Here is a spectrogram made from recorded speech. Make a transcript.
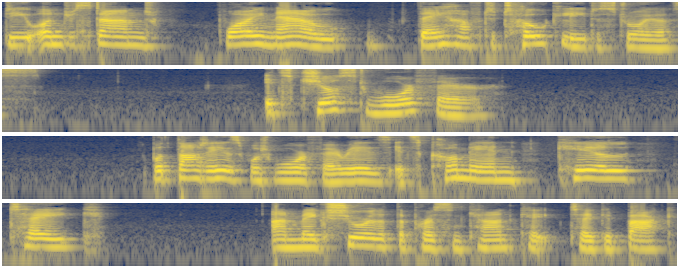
Do you understand why now they have to totally destroy us? It's just warfare. But that is what warfare is it's come in, kill, take, and make sure that the person can't take it back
